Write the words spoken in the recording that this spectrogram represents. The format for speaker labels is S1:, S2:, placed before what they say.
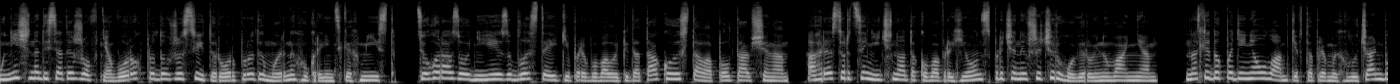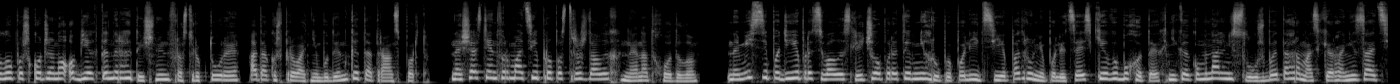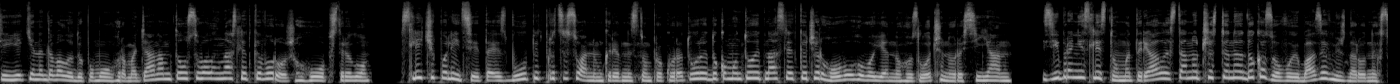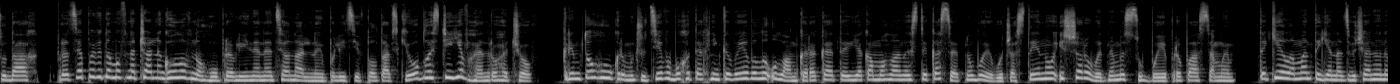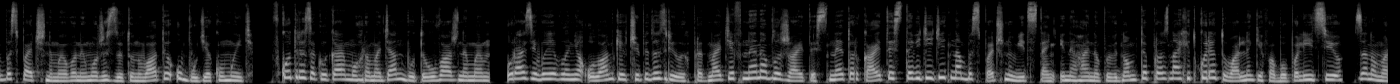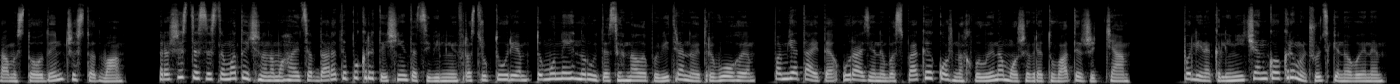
S1: У ніч на 10 жовтня ворог продовжив свій терор проти мирних українських міст. Цього разу однією з областей, які перебували під атакою, стала Полтавщина. Агресор цинічно атакував регіон, спричинивши чергові руйнування. Внаслідок падіння уламків та прямих влучань було пошкоджено об'єкт енергетичної інфраструктури, а також приватні будинки та транспорт. На щастя, інформації про постраждалих не надходило. На місці події працювали слідчо-оперативні групи поліції, патрульні поліцейські, вибухотехніки, комунальні служби та громадські організації, які надавали допомогу громадянам та усували наслідки ворожого обстрілу. Слідчі поліції та СБУ під процесуальним керівництвом прокуратури документують наслідки чергового воєнного злочину росіян. Зібрані слідством матеріали стануть частиною доказової бази в міжнародних судах. Про це повідомив начальник головного управління національної поліції в Полтавській області Євген Рогачов. Крім того, у Кременчуці вибухотехніки виявили уламки ракети, яка могла нести касетну бойову частину із шаровидними суббоєприпасами. Такі елементи є надзвичайно небезпечними. Вони можуть здетонувати у будь-яку мить. Вкотре закликаємо громадян бути уважними. У разі виявлення уламків чи підозрілих предметів не наближайтесь, не торкайтесь та відійдіть на безпечну відстань і негайно повідомте про знахідку рятувальників або поліцію за номерами 101 чи 102. Рашисти систематично намагаються вдарити по критичній та цивільній інфраструктурі, тому не ігноруйте сигнали повітряної тривоги. Пам'ятайте, у разі небезпеки кожна хвилина може врятувати життя. Поліна Калініченко, Кременчуцькі новини.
